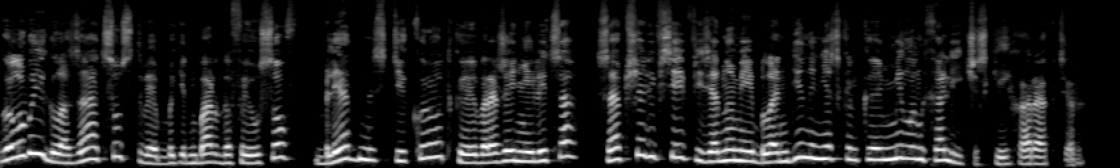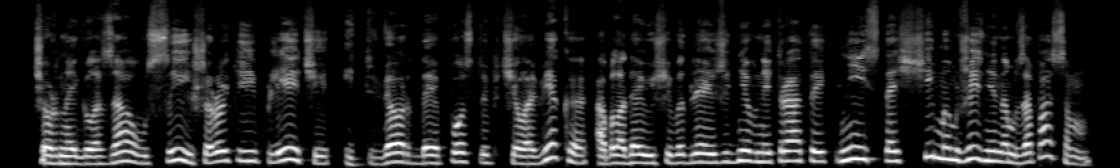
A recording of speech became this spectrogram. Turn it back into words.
Голубые глаза, отсутствие бакенбардов и усов, бледность и кроткое выражение лица сообщали всей физиономии блондина несколько меланхолический характер. Черные глаза, усы, широкие плечи и твердая поступь человека, обладающего для ежедневной траты неистощимым жизненным запасом,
